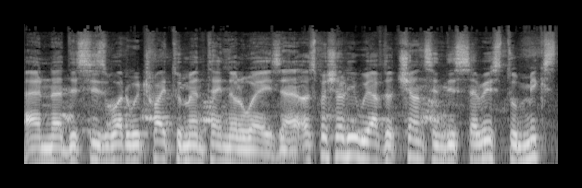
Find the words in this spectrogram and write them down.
and uh, this is what we try to maintain always. Uh, especially, we have the chance in this series to mix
